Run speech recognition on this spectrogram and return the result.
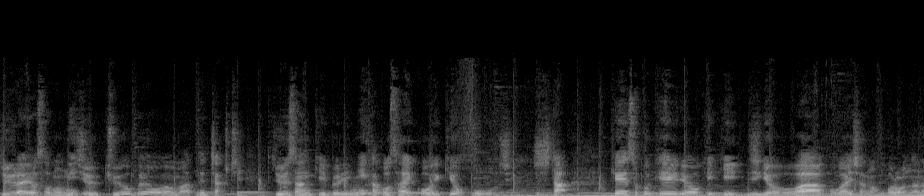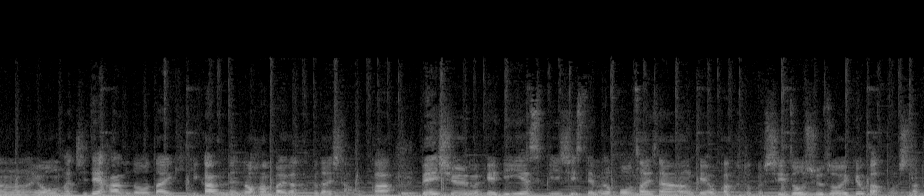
従来予想の29億円を上回って着地。13期ぶりに過去最高益を更新した。計測計量機器事業は子会社のフォロー7748で半導体機器関連の販売が拡大したほか米州向け DSP システムの高採算案件を獲得し増収増益を確保したと。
